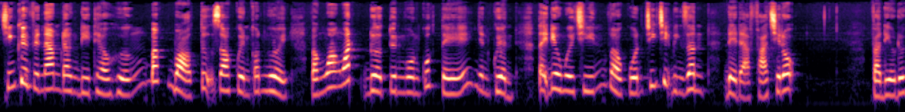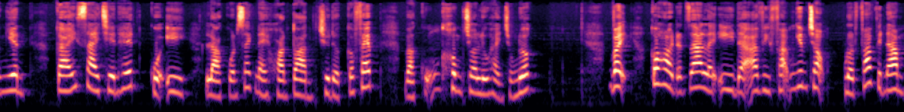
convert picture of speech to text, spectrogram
chính quyền Việt Nam đang đi theo hướng bác bỏ tự do quyền con người và ngoan ngoắt đưa tuyên ngôn quốc tế nhân quyền tại Điều 19 vào cuốn Chính trị bình dân để đả phá chế độ. Và điều đương nhiên, cái sai trên hết của Y là cuốn sách này hoàn toàn chưa được cấp phép và cũng không cho lưu hành trong nước. Vậy, câu hỏi đặt ra là Y đã vi phạm nghiêm trọng luật pháp Việt Nam.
